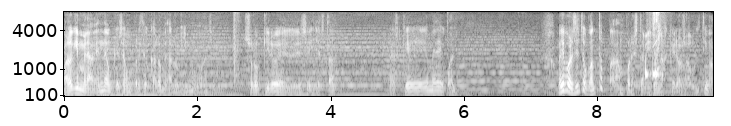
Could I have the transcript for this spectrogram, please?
Igual alguien me la vende, aunque sea un precio caro, me da lo mismo, macho. Solo quiero el ese y ya está. Es que me da igual. Oye, por cierto, ¿cuánto pagan por esta misión asquerosa última?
